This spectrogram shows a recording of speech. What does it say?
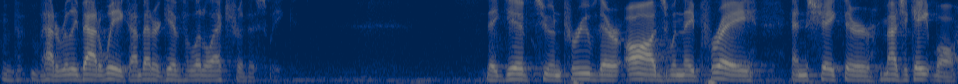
We've had a really bad week. I better give a little extra this week. They give to improve their odds when they pray and shake their magic eight ball.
